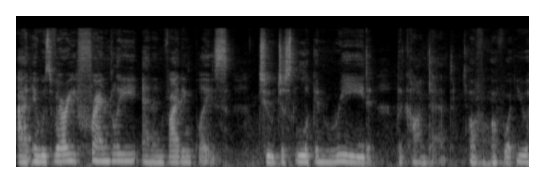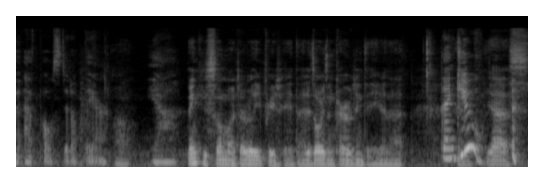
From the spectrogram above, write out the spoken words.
and it was very friendly and inviting place to just look and read the content of, of what you have posted up there. Wow. Yeah, Thank you so much. I really appreciate that. It's always encouraging to hear that. thank you. Yes.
